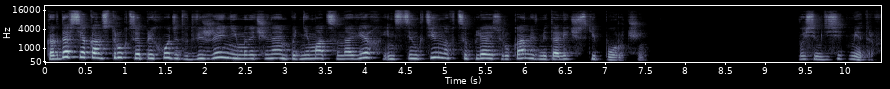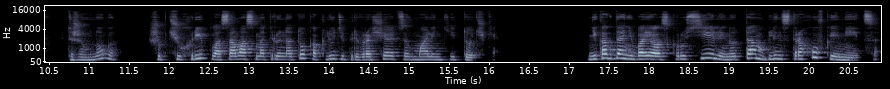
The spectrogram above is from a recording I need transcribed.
Когда вся конструкция приходит в движение, и мы начинаем подниматься наверх, инстинктивно вцепляюсь руками в металлический поручень. «Восемьдесят метров. Это же много?» Шепчу хрипло, а сама смотрю на то, как люди превращаются в маленькие точки. Никогда не боялась каруселей, но там, блин, страховка имеется.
